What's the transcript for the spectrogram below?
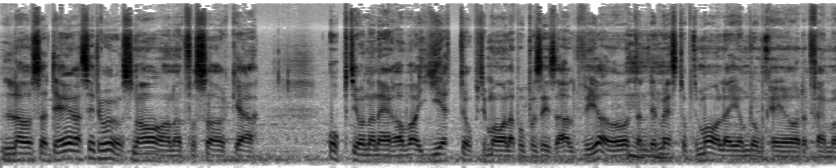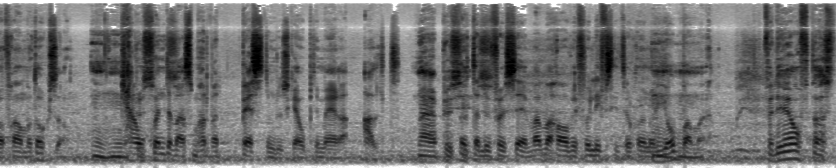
lösa deras situation snarare än att försöka optionera och vara jätteoptimala på precis allt vi gör. Utan det mest optimala är om de kan göra det fem år framåt också. Kanske inte vad som hade varit bäst om du ska optimera allt. Nej, precis. Utan du får se vad, vad har vi för livssituation att jobba med. För det är oftast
